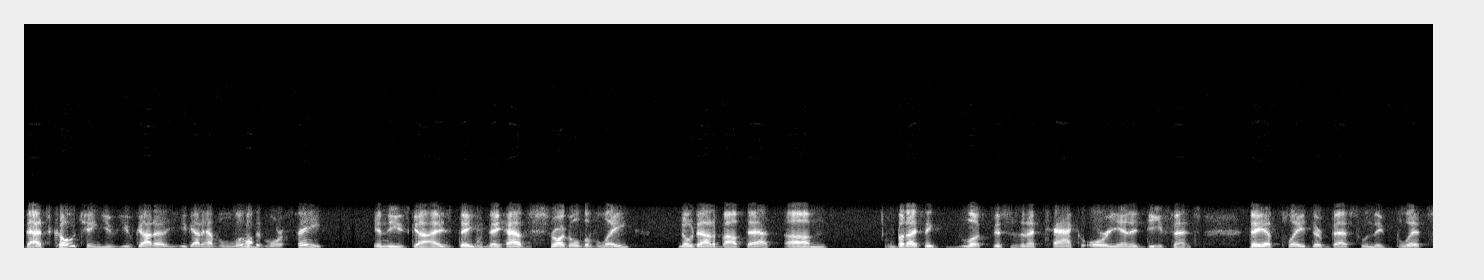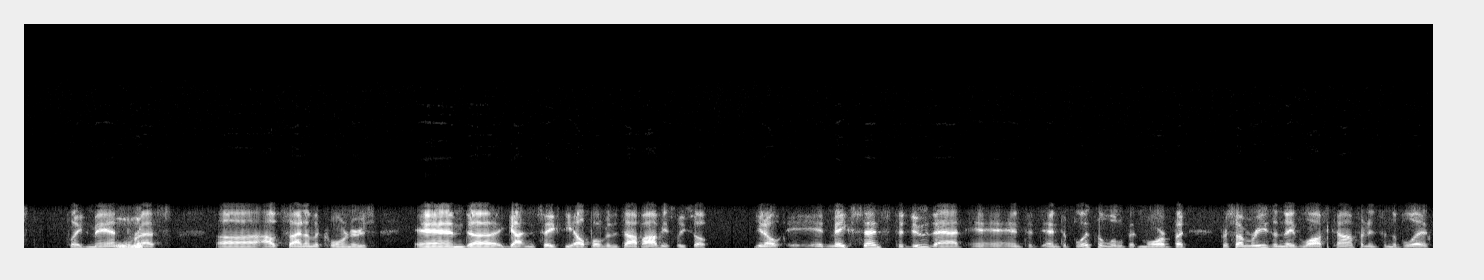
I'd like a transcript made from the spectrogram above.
that's coaching. You, you've got to you got to have a little bit more faith in these guys. They they have struggled of late, no doubt about that. Um, but I think, look, this is an attack-oriented defense. They have played their best when they've blitzed, played man Mhm. press uh, outside on the corners, and uh, gotten safety help over the top. Obviously, so you know, it, it makes sense to do that and, and to and to blitz a little bit more. But for some reason, they've lost confidence in the blitz.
